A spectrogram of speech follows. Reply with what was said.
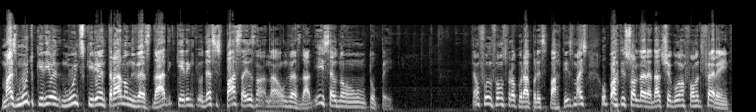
Mas muito queriam, muitos queriam entrar na universidade, querem que eu desse espaço a eles na, na universidade. E isso eu não topei. Então fomos procurar por esses partidos, mas o Partido Solidariedade chegou de uma forma diferente.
